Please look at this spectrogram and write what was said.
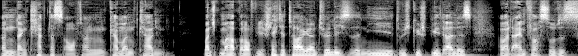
dann, dann klappt das auch, dann kann man, klar, manchmal hat man auch wieder schlechte Tage, natürlich, ist ja nie durchgespielt alles, aber halt einfach so, das,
